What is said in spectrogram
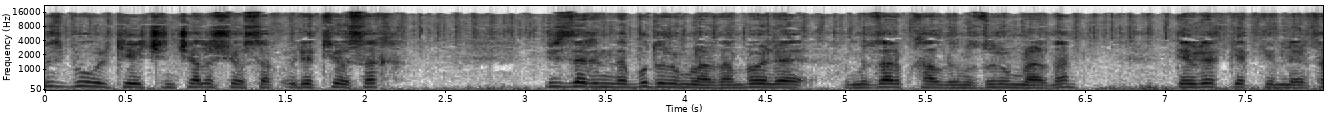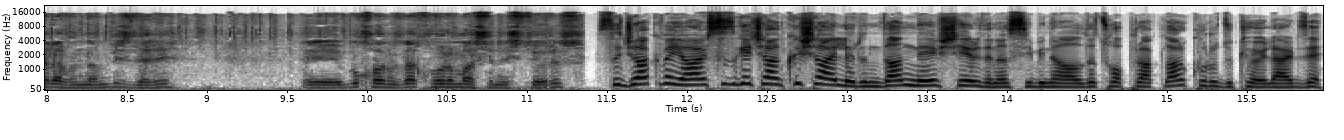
Biz bu ülke için çalışıyorsak, üretiyorsak bizlerin de bu durumlardan böyle muzdarip kaldığımız durumlardan devlet yetkilileri tarafından bizleri e, bu konuda korumasını istiyoruz. Sıcak ve yarsız geçen kış aylarından Nevşehir'de nasibini aldı. Topraklar kurudu köylerde.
